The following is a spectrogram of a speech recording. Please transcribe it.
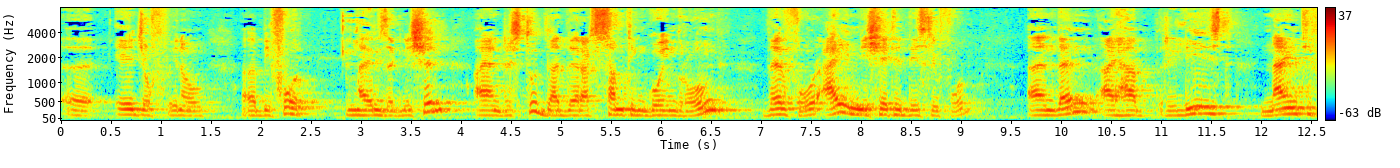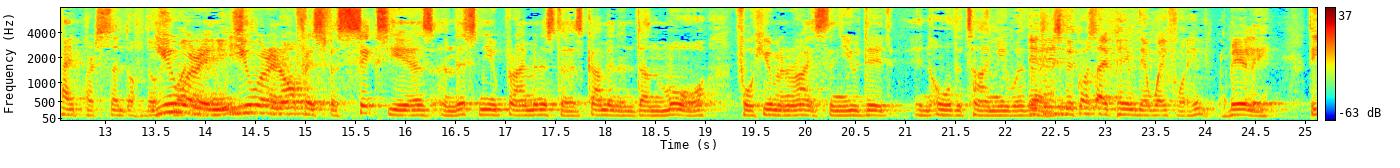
uh, age of, you know, uh, before my resignation, I understood that there are something going wrong. Therefore, I initiated this reform, and then I have released 95% of those. You were, in, you were in office for six years, and this new Prime Minister has come in and done more for human rights than you did in all the time you were there. It is because I paved the way for him. Really? The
